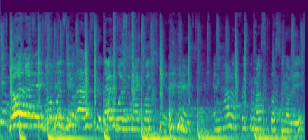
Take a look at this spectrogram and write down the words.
it No, it wasn't. No, it wasn't. You asked the That question. wasn't my question. Freak am I supposed to know this?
